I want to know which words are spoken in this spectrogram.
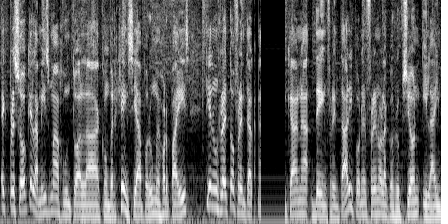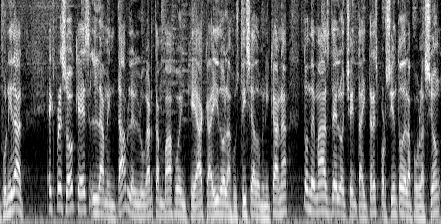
expresó que la misma, junto a la convergencia por un mejor país, tiene un reto frente a la de enfrentar y poner freno a la corrupción y la impunidad expresó que es lamentable el lugar tan bajo en que ha caído la justicia dominicana, donde más del 83% de la población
